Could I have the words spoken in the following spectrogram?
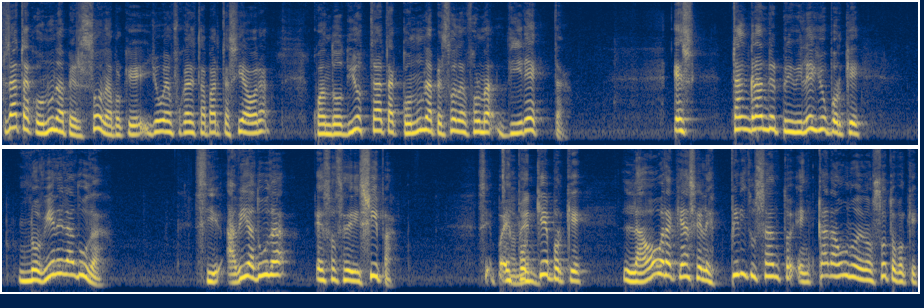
trata con una persona, porque yo voy a enfocar esta parte así ahora, cuando Dios trata con una persona en forma directa, es tan grande el privilegio porque no viene la duda. Si había duda, eso se disipa. ¿Es ¿Por qué? Porque la obra que hace el Espíritu Santo en cada uno de nosotros, porque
